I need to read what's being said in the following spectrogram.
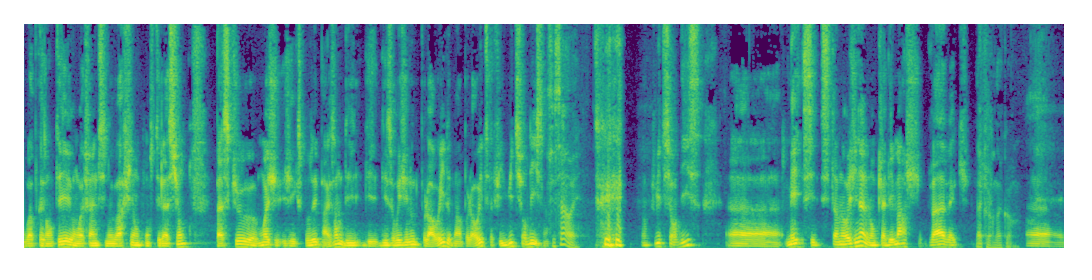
on va présenter, on va faire une scénographie en constellation, parce que moi j'ai exposé par exemple des, des, des originaux de Polaroid, ben, Polaroid ça fait 8 sur 10. C'est ça, ouais. donc 8 sur 10, euh, mais c'est un original, donc la démarche va avec. D'accord, d'accord. Euh, Alors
